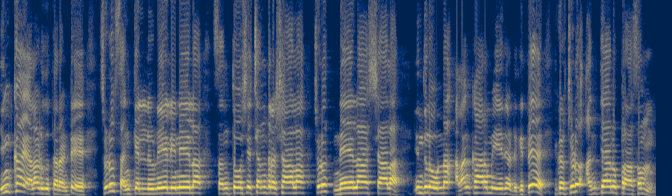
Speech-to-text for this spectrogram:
ఇంకా ఎలా అడుగుతారంటే చూడు సంఖ్యలు నేలి నేల సంతోష చంద్రశాల చూడు నేలశాల. ఇందులో ఉన్న అలంకారం ఏది అడిగితే ఇక్కడ చూడు అంత్యానుప్రాసం.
